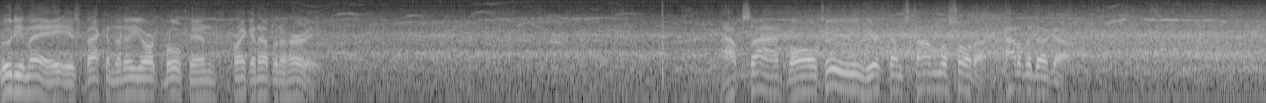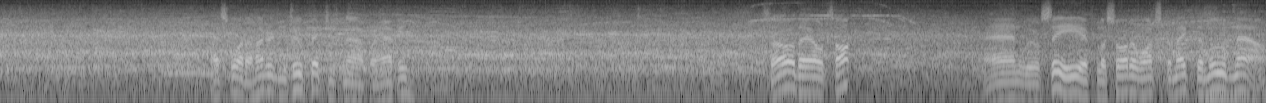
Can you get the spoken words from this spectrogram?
Rudy May is back in the New York bullpen, cranking up in a hurry. Outside, ball two. Here comes Tom Lasorda out of the dugout. That's what, 102 pitches now for Happy. So they'll talk, and we'll see if Lasorda wants to make the move now,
